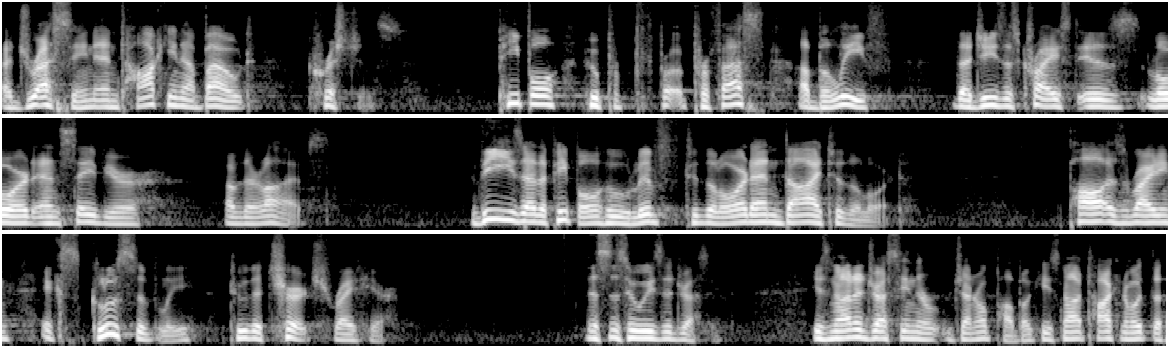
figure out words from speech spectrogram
addressing and talking about Christians, people who pr- profess a belief that Jesus Christ is Lord and Savior of their lives. These are the people who live to the Lord and die to the Lord. Paul is writing exclusively to the church right here. This is who he's addressing. He's not addressing the general public. He's not talking about the,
